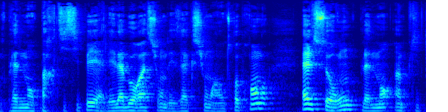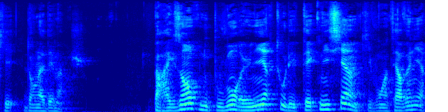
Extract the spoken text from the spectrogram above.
pleinement participer à l'élaboration des actions à entreprendre, elles seront pleinement impliquées dans la démarche. Par exemple, nous pouvons réunir tous les techniciens qui vont intervenir.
